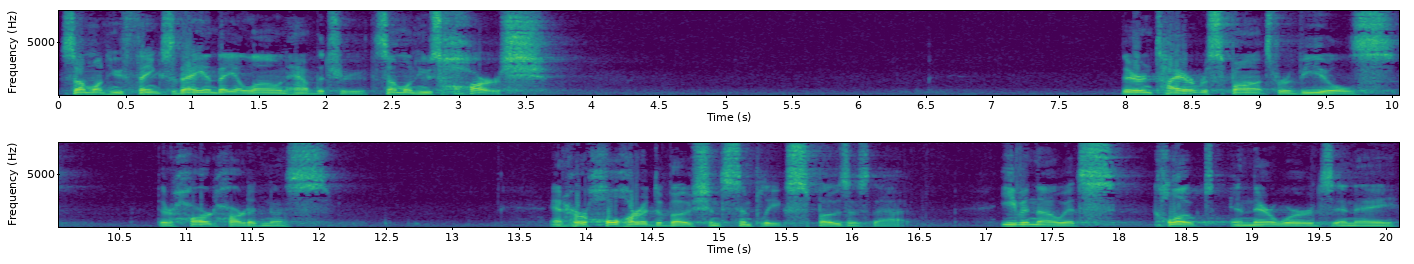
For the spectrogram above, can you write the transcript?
someone who thinks they and they alone have the truth, someone who's harsh. Their entire response reveals their hard heartedness. And her wholehearted devotion simply exposes that, even though it's cloaked, in their words, in a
